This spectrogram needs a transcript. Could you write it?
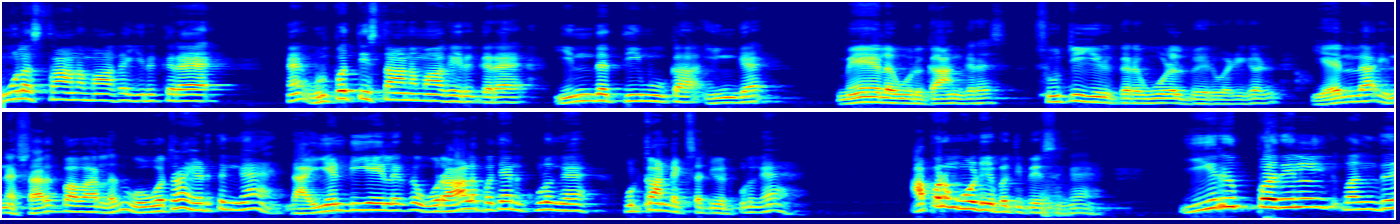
மூலஸ்தானமாக இருக்கிற உற்பத்தி ஸ்தானமாக இருக்கிற இந்த திமுக இங்கே மேலே ஒரு காங்கிரஸ் சுற்றி இருக்கிற ஊழல் பேர் வழிகள் எல்லாரும் என்ன சரத்பவார்லேருந்து ஒவ்வொருத்தரும் எடுத்துங்க. இந்த ஐஎன்டிஏயில் இருக்கிற ஒரு ஆளை பற்றி எனக்கு கொடுங்க. குட் கான்டாக்ட் சர்டிஃபிகேட் கொடுங்க. அப்புறம் மோடியை பற்றி பேசுங்க. இருப்பதில் வந்து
